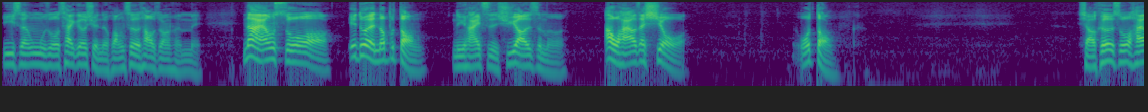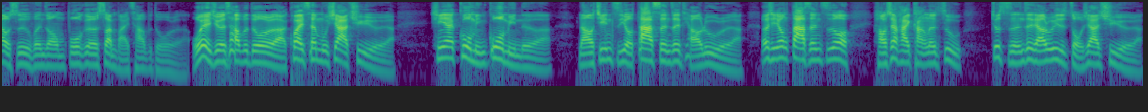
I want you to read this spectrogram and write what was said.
医生误说蔡哥选的黄色套装很美，那还用说哦？一堆人都不懂女孩子需要的是什么啊，我还要再秀哦。我懂，小柯说还有十五分钟，波哥算牌差不多了，我也觉得差不多了，快撑不下去了。现在过敏过敏的啊，脑筋只有大声这条路了啊，而且用大声之后好像还扛得住，就只能这条路一直走下去了啊。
